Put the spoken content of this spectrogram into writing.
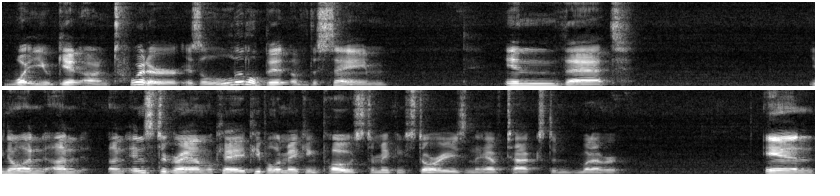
what you get on Twitter is a little bit of the same in that you know on on on Instagram, okay, people are making posts or making stories and they have text and whatever. And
